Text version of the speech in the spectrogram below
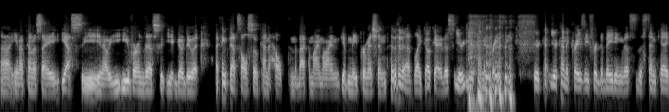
uh, you know, kind of say, yes, you know, you, have earned this, you go do it. I think that's also kind of helped in the back of my mind, giving me permission that like, okay, this, you're, you're kind of crazy. you're, you're kind of crazy for debating this, this 10K.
